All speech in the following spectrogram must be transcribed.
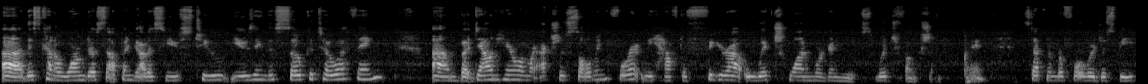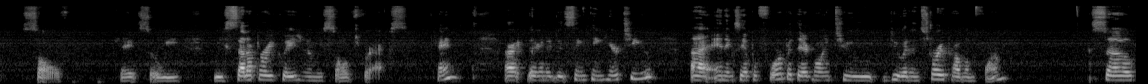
Uh, this kind of warmed us up and got us used to using the SOHCAHTOA thing. Um, but down here, when we're actually solving for it, we have to figure out which one we're going to use, which function, okay? Step number four would just be solve, okay? So we, we set up our equation and we solved for x, okay? All right, they're going to do the same thing here to you uh, in example four, but they're going to do it in story problem form. So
